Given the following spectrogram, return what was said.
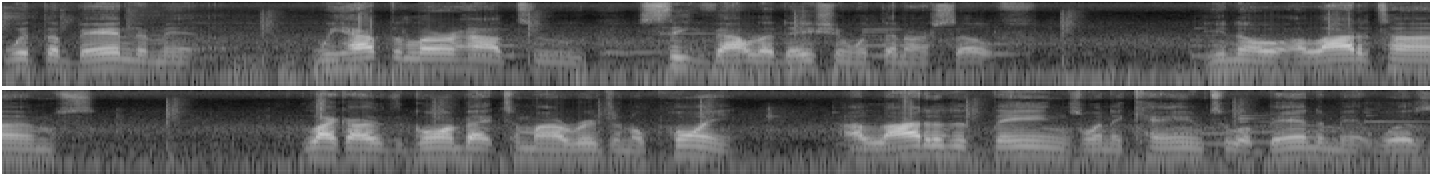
with abandonment, we have to learn how to seek validation within ourselves. You know, a lot of times, like I going back to my original point, a lot of the things when it came to abandonment was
